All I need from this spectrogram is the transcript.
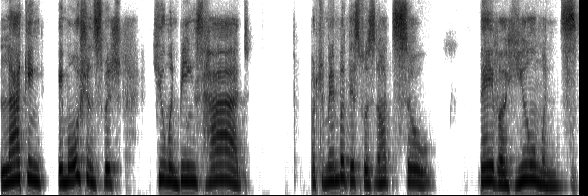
lacking emotions which human beings had. But remember, this was not so. They were humans.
